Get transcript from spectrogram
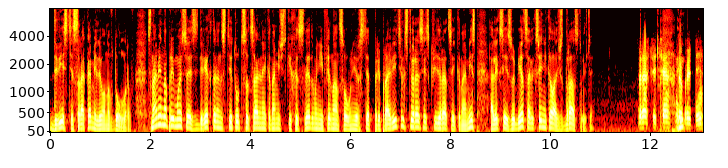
240 миллионов долларов. С нами на прямой связи директор Института социально-экономических исследований Финансового университета при правительстве Российской Федерации экономист Алексей Зубец. Алексей Николаевич, здравствуйте. Здравствуйте, добрый день.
